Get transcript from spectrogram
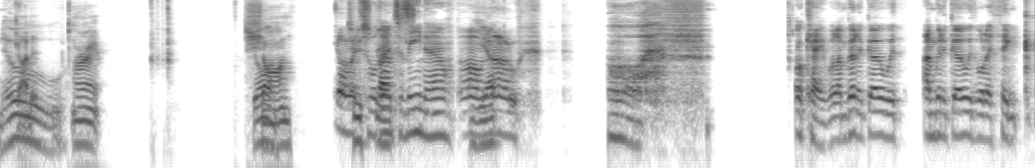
No. Got it. All right, Sean. Sean. Oh, Two it's all down to me now. Oh Yep. no. Oh. Okay, well I'm gonna go with I'm gonna go with what I think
